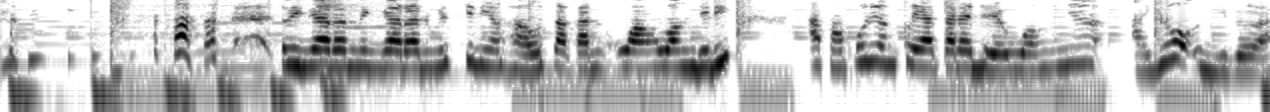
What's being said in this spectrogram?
Lingkaran-lingkaran miskin yang haus akan uang-uang. Jadi apa pun yang kelihatan ada uangnya, ayo gitu lah.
